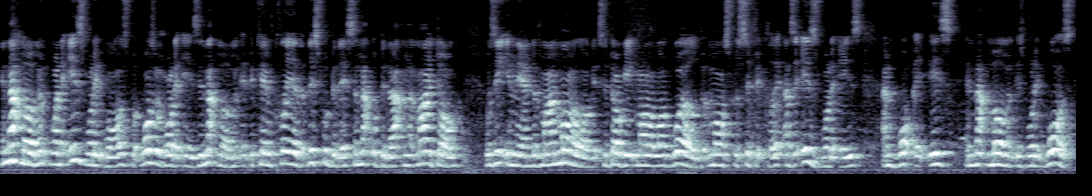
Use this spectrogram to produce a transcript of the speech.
In that moment, when it is what it was, but wasn't what it is, in that moment it became clear that this would be this and that would be that, and that my dog was eating the end of my monologue. It's a dog eat monologue world, but more specifically, as it is what it is, and what it is in that moment is what it was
